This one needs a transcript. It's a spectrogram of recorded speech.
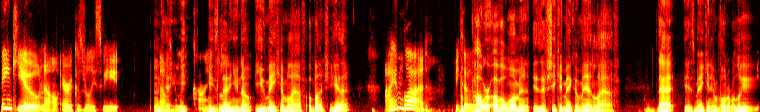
Thank you. No, Eric is really sweet. That was Okay, really he, kind. he's letting you know. You make him laugh a bunch. You hear that? I am glad because The power of a woman is if she can make a man laugh, that is making him vulnerable. Look at look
